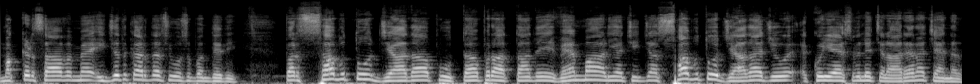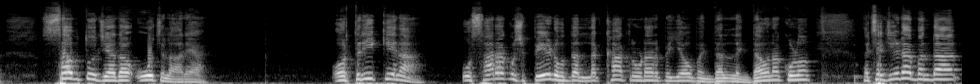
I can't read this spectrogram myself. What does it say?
ਮੱਕੜ ਸਾਹਿਬ, ਮੈਂ ਇੱਜ਼ਤ ਕਰਦਾ ਸੀ ਉਸ ਬੰਦੇ ਦੀ। ਪਰ ਸਭ ਤੋਂ ਜ਼ਿਆਦਾ ਭੂਤਾਂ, ਭਰਾਤਾਂ ਦੇ ਵਹਿਮਾਂ ਵਾਲੀਆਂ ਚੀਜ਼ਾਂ ਸਭ ਤੋਂ ਜ਼ਿਆਦਾ ਜੋ ਕੋਈ ਇਸ ਵੇਲੇ ਚਲਾ ਰਿਹਾ ਨਾ ਚੈਨਲ, ਸਭ ਤੋਂ ਜ਼ਿਆਦਾ ਉਹ ਚਲਾ ਰਿਹਾ। ਔਰ ਤਰੀਕੇ ਨਾਲ ਉਹ ਸਾਰਾ ਕੁਝ ਪੇਡ ਹੁੰਦਾ, ਲੱਖਾਂ ਕਰੋੜਾਂ ਰੁਪਈਆ ਉਹ ਬੰਦਾ ਲੈਂਦਾ ਉਹਨਾਂ ਕੋਲੋਂ। ਅੱਛਾ, ਜਿਹੜਾ ਬੰਦਾ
